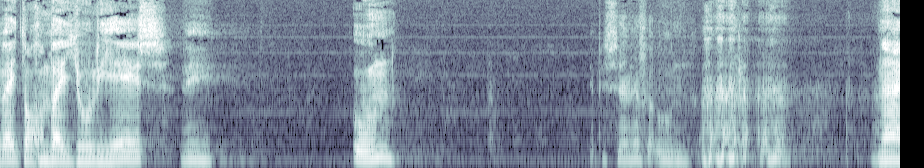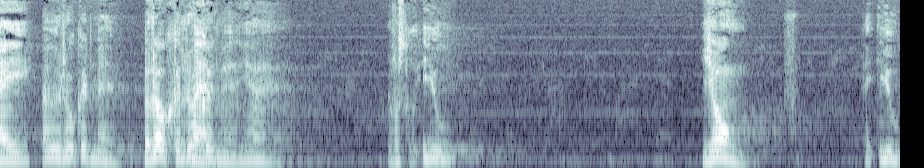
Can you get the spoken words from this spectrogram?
weet toch een beetje hoe die is. Wie? Oen? Ik ben zelf een oen. Nee, Oh, Rocketman. Rocketman. Rocketman, ja. ja. Dat was toch Iel? Jong. Nee, Iel.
